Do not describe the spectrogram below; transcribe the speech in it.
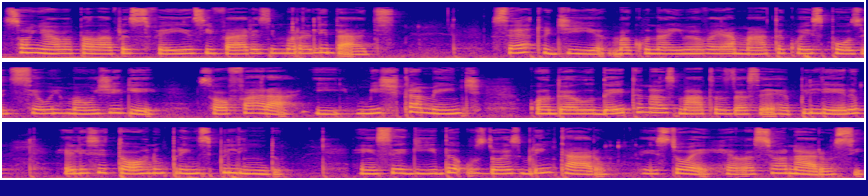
sonhava palavras feias e várias imoralidades. Certo dia, Macunaíma vai à mata com a esposa de seu irmão Jiguê, Sofará, e, misticamente, quando ela o deita nas matas da Serra Pilheira, ele se torna um príncipe lindo. Em seguida, os dois brincaram, isto é, relacionaram-se.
